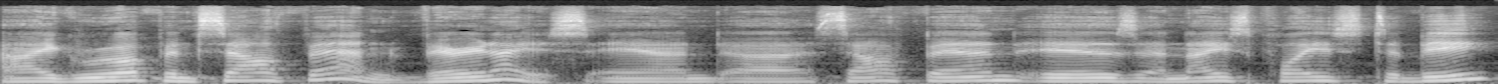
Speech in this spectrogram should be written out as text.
I grew up in South Bend. Very nice. And uh, South Bend is a nice place to be,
